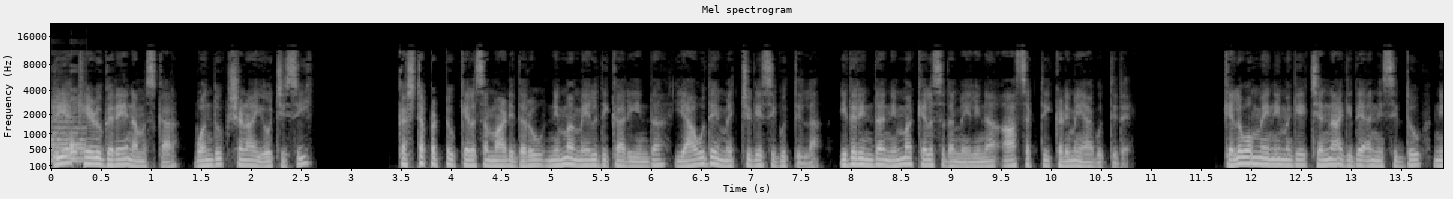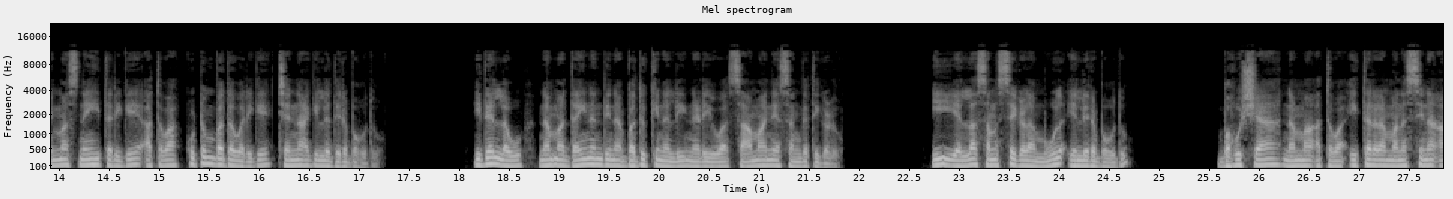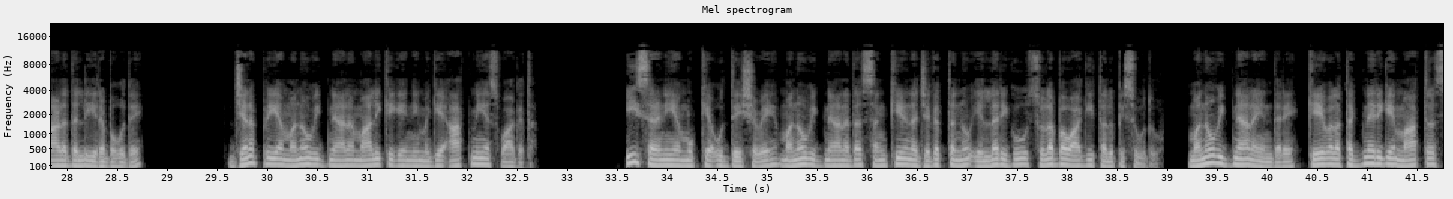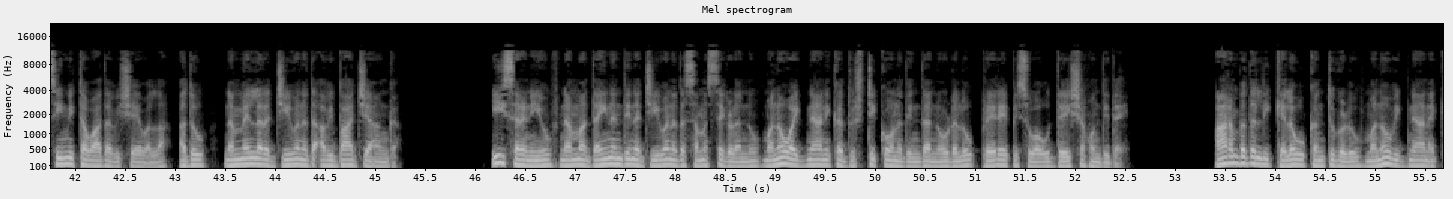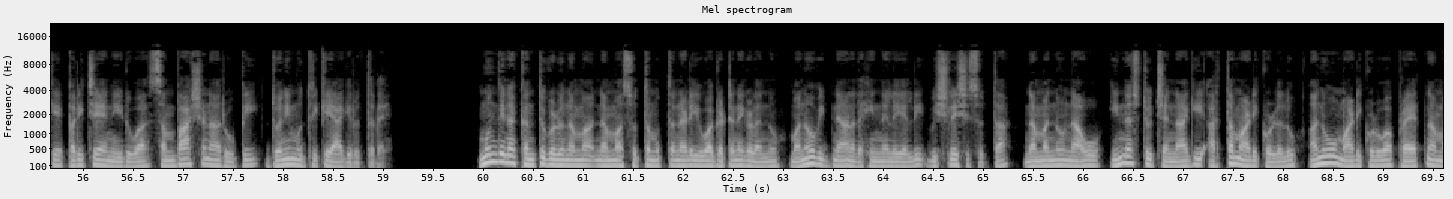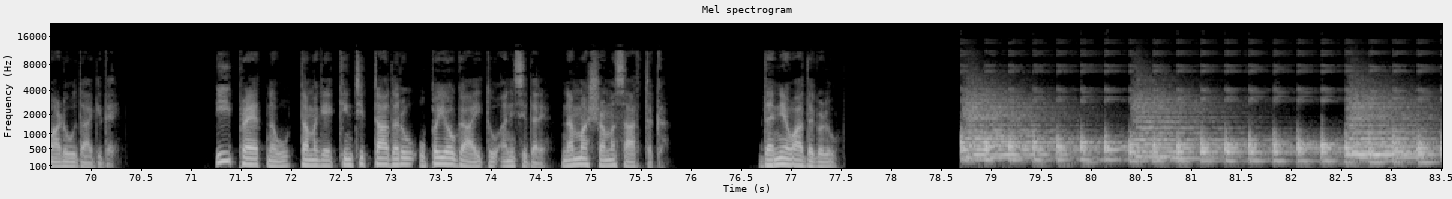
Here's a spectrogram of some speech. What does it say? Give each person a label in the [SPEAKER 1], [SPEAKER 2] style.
[SPEAKER 1] ಪ್ರಿಯ ಕೇಳುಗರೇ, ನಮಸ್ಕಾರ. ಒಂದು ಕ್ಷಣ ಯೋಚಿಸಿ. ಕಷ್ಟಪಟ್ಟು ಕೆಲಸ ಮಾಡಿದರೂ ನಿಮ್ಮ ಮೇಲಧಿಕಾರಿಯಿಂದ ಯಾವುದೇ ಮೆಚ್ಚುಗೆ ಸಿಗುತ್ತಿಲ್ಲ. ಇದರಿಂದ ನಿಮ್ಮ ಕೆಲಸದ ಮೇಲಿನ ಆಸಕ್ತಿ ಕಡಿಮೆಯಾಗುತ್ತಿದೆ. ಕೆಲವೊಮ್ಮೆ ನಿಮಗೆ ಚೆನ್ನಾಗಿದೆ ಅನ್ನಿಸಿದ್ದು ನಿಮ್ಮ ಸ್ನೇಹಿತರಿಗೆ ಅಥವಾ ಕುಟುಂಬದವರಿಗೆ ಚೆನ್ನಾಗಿಲ್ಲದಿರಬಹುದು. ಇದೆಲ್ಲವೂ ನಮ್ಮ ದೈನಂದಿನ ಬದುಕಿನಲ್ಲಿ ನಡೆಯುವ ಸಾಮಾನ್ಯ ಸಂಗತಿಗಳು. ಈ ಎಲ್ಲ ಸಮಸ್ಯೆಗಳ ಮೂಲ ಎಲ್ಲಿರಬಹುದು? ಬಹುಶಃ ನಮ್ಮ ಅಥವಾ ಇತರರ ಮನಸ್ಸಿನ ಆಳದಲ್ಲಿ ಇರಬಹುದೇ? ಜನಪ್ರಿಯ ಮನೋವಿಜ್ಞಾನ ಮಾಲಿಕೆಗೆ ನಿಮಗೆ ಆತ್ಮೀಯ ಸ್ವಾಗತ. ಈ ಸರಣಿಯ ಮುಖ್ಯ ಉದ್ದೇಶವೇ ಮನೋವಿಜ್ಞಾನದ ಸಂಕೀರ್ಣ ಜಗತ್ತನ್ನು ಎಲ್ಲರಿಗೂ ಸುಲಭವಾಗಿ ತಲುಪಿಸುವುದು. ಮನೋವಿಜ್ಞಾನ ಎಂದರೆ ಕೇವಲ ತಜ್ಞರಿಗೆ ಮಾತ್ರ ಸೀಮಿತವಾದ ವಿಷಯವಲ್ಲ, ಅದು ನಮ್ಮೆಲ್ಲರ ಜೀವನದ ಅವಿಭಾಜ್ಯ ಅಂಗ. ಈ ಸರಣಿಯು ನಮ್ಮ ದೈನಂದಿನ ಜೀವನದ ಸಮಸ್ಯೆಗಳನ್ನು ಮನೋವೈಜ್ಞಾನಿಕ ದೃಷ್ಟಿಕೋನದಿಂದ ನೋಡಲು ಪ್ರೇರೇಪಿಸುವ ಉದ್ದೇಶ ಹೊಂದಿದೆ. ಆರಂಭದಲ್ಲಿ ಕೆಲವು ಕಂತುಗಳು ಮನೋವಿಜ್ಞಾನಕ್ಕೆ ಪರಿಚಯ ನೀಡುವ ಸಂಭಾಷಣಾ ರೂಪಿ ಧ್ವನಿಮುದ್ರಿಕೆಯಾಗಿರುತ್ತದೆ. ಮುಂದಿನ ಕಂತುಗಳು ನಮ್ಮ ನಮ್ಮ ಸುತ್ತಮುತ್ತ ನಡೆಯುವ ಘಟನೆಗಳನ್ನು ಮನೋವಿಜ್ಞಾನದ ಹಿನ್ನೆಲೆಯಲ್ಲಿ ವಿಶ್ಲೇಷಿಸುತ್ತಾ, ನಮ್ಮನ್ನು ನಾವು ಇನ್ನಷ್ಟು ಚೆನ್ನಾಗಿ ಅರ್ಥಮಾಡಿಕೊಳ್ಳಲು ಅನುವು ಮಾಡಿಕೊಡುವ ಪ್ರಯತ್ನ ಮಾಡುವುದಾಗಿದೆ. ಈ ಪ್ರಯತ್ನವು ತಮಗೆ ಕಿಂಚಿತ್ತಾದರೂ ಉಪಯೋಗ ಆಯಿತು ಅನಿಸಿದರೆ ನಮ್ಮ ಶ್ರಮ ಸಾರ್ಥಕ. ಧನ್ಯವಾದಗಳು.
